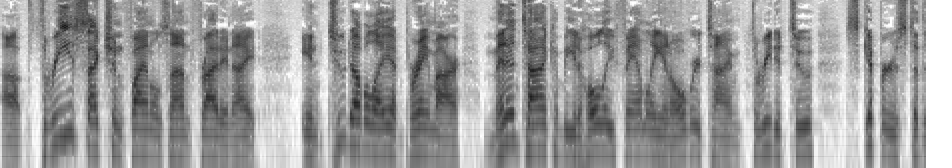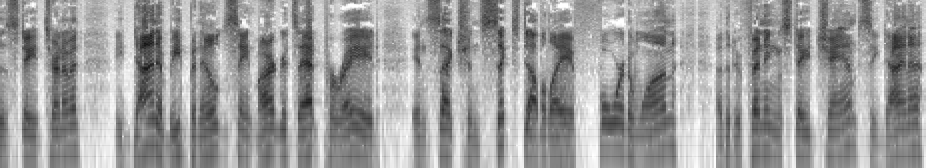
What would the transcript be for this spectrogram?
Uh, three section finals on Friday night. In 2AA at Braemar, Minnetonka beat Holy Family in overtime 3 to 2, skippers to the state tournament. Edina beat Benilde St. Margaret's at Parade in section 6AA 4 to 1. Uh, the defending state champs, Edina,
